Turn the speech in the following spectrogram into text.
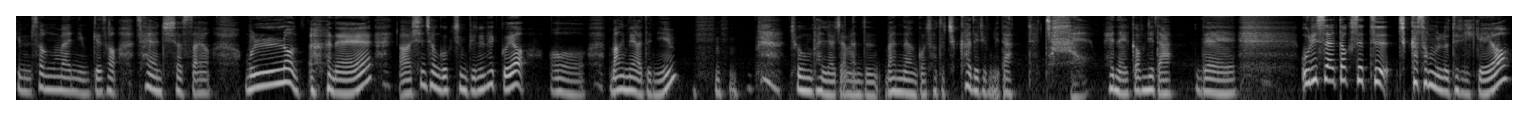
김성만님께서 사연 주셨어요. 물론, 네, 어, 신청곡 준비는 했고요. 어, 막내 아드님, 좋은 반려자 만든, 만난 거 저도 축하드립니다. 잘 해낼 겁니다. 네. 우리 쌀 떡 세트 축하 선물로 드릴게요.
